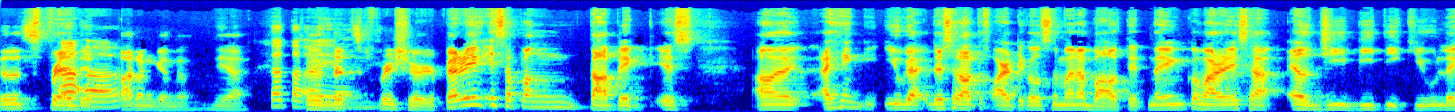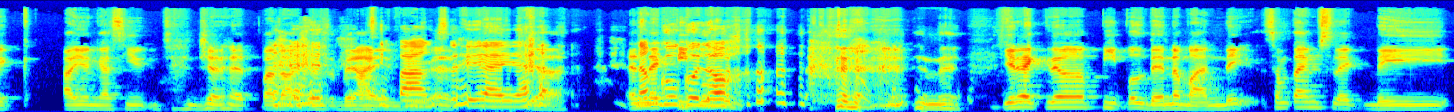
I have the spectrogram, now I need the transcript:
they'll spread it Oo. parang gano'n yeah Totoo So yun. that's for sure. Pero yung isa pang topic is, uh, I think you got, there's a lot of articles naman about it na yung kumari sa LGBTQ, like, ayun nga si Janet pala is behind si Pang, you. so yeah, yeah. yeah. Nang people gugulo. could- And then, you like the people din naman, they sometimes like they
